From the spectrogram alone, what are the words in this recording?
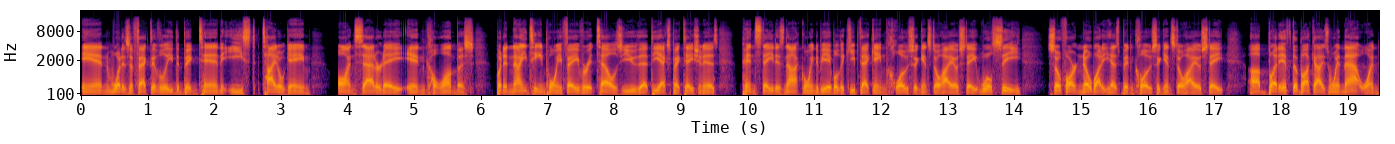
in what is effectively the Big Ten East title game on Saturday in Columbus. But a 19 point favorite tells you that the expectation is Penn State is not going to be able to keep that game close against Ohio State. We'll see. So far, nobody has been close against Ohio State. Uh, but if the Buckeyes win that one,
